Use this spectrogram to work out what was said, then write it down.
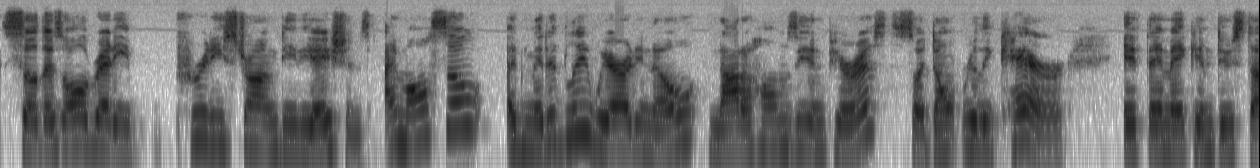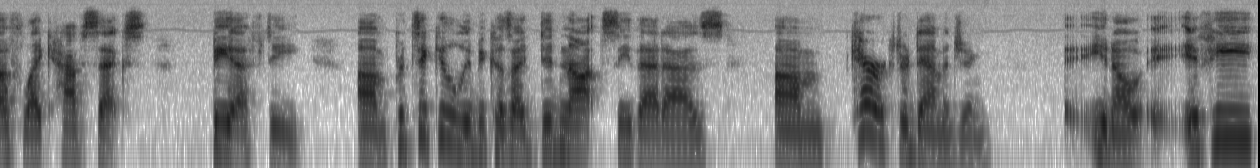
so there's already pretty strong deviations. I'm also, admittedly, we already know, not a Holmesian purist, so I don't really care if they make him do stuff like have sex, BFD, um, particularly because I did not see that as um, character damaging. You know, if he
